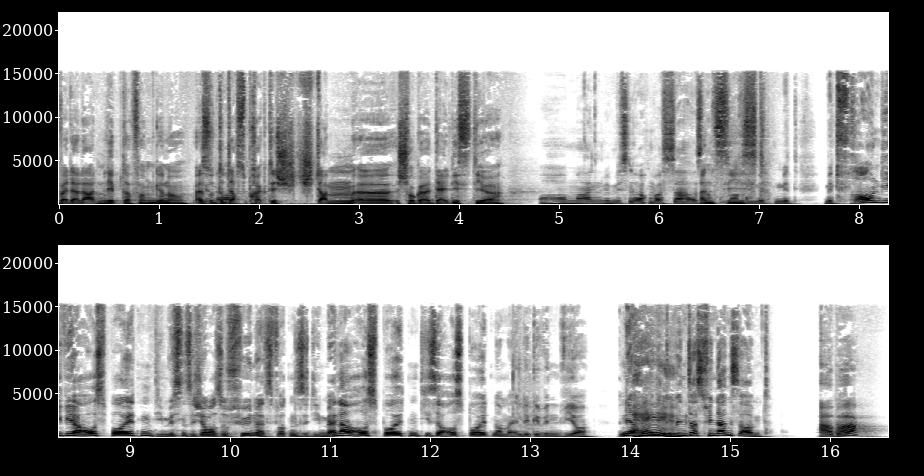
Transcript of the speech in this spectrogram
weil der Laden lebt davon, genau. Also, Genau. du praktisch Stamm äh, Sugar Daddies dir Oh Mann, wir müssen irgendwas sa Sachen machen mit, mit, mit Frauen, die wir ausbeuten. Die müssen sich aber so fühlen, als würden sie die Männer ausbeuten, diese ausbeuten, am Ende gewinnen wir. Am Hey. Gewinnt das Finanzamt. Aber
